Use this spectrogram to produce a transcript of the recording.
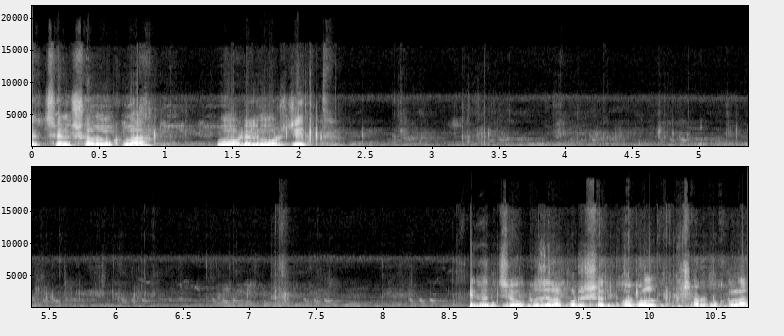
দেখছেন শরণখোলা মডেল মসজিদ। হচ্ছে উপজেলা পরিষদ ভবন, শরণখোলা।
